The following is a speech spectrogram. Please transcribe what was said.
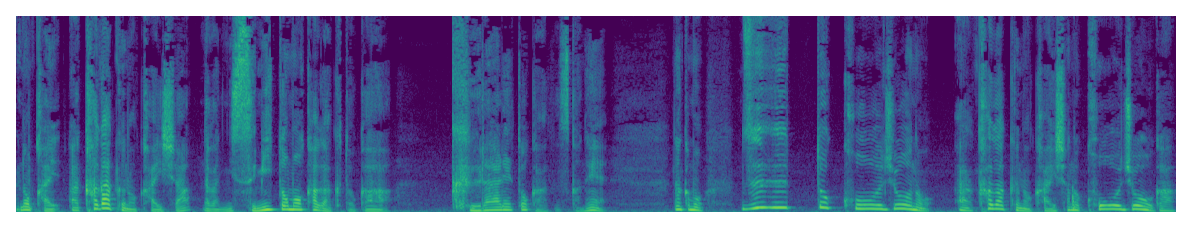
の会、あ、科学の会社だから住友科学とか、クラレとかですかね。なんかもうずっと工場の、あ、科学の会社の工場が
